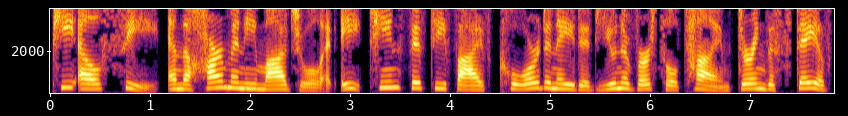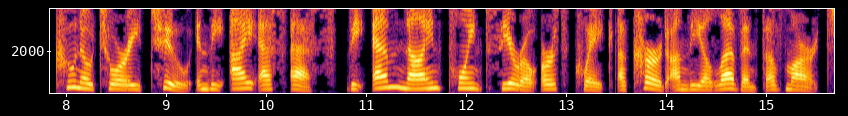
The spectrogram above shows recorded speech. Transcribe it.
PLC, and the Harmony Module at 1855 Coordinated Universal Time during the stay of Kounotori 2 in the ISS. The M9.0 earthquake occurred on the 11th of March.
